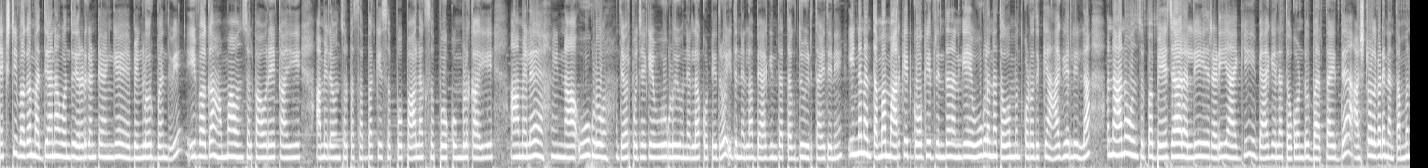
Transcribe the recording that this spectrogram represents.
ನೆಕ್ಸ್ಟ್ ಇವಾಗ ಮಧ್ಯಾಹ್ನ ಒಂದು ಎರಡು ಗಂಟೆ ಹಂಗೆ ಬೆಂಗಳೂರಿಗೆ ಬಂದ್ವಿ. ಇವಾಗ ಅಮ್ಮ ಒಂದು ಸ್ವಲ್ಪ ಅವರೆಕಾಯಿ, ಆಮೇಲೆ ಒಂದು ಸ್ವಲ್ಪ ಸಬ್ಬಕ್ಕಿ ಸೊಪ್ಪು, ಪಾಲಕ್ ಸೊಪ್ಪು, ಕುಂಬಳಕಾಯಿ, ಆಮೇಲೆ ಇನ್ನು ಹೂಗಳು, ದೇವ್ರ ಪೂಜೆಗೆ ಹೂಗಳು ಇವನ್ನೆಲ್ಲ ಕೊಟ್ಟಿದ್ರು. ಇದನ್ನೆಲ್ಲ ಬ್ಯಾಗಿಂದ ತೆಗೆದು ಇಡ್ತಾ ಇದ್ದೀನಿ. ಇನ್ನು ನನ್ನ ತಮ್ಮ ಮಾರ್ಕೆಟ್ಗೆ ಹೋಗಿದ್ರಿಂದ ನನಗೆ ಹೂಗಳನ್ನು ತೊಗೊಂಬಂದು ಕೊಡೋದಕ್ಕೆ ಆಗಿರಲಿಲ್ಲ. ನಾನು ಒಂದು ಸ್ವಲ್ಪ ಬೇಜಾರಲ್ಲಿ ರೆಡಿಯಾಗಿ ಬ್ಯಾಗೆಲ್ಲ ತೊಗೊಂಡು ಬರ್ತಾ ಇದ್ದೆ. ಅಷ್ಟರೊಳಗಡೆ ನನ್ನ ತಮ್ಮನ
